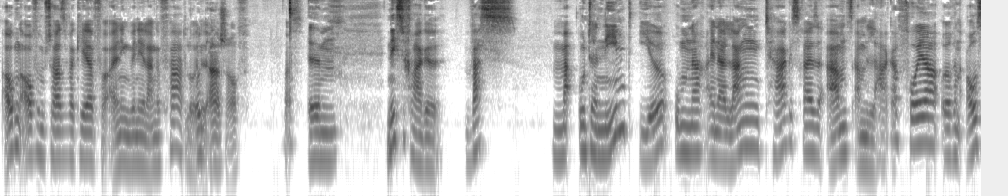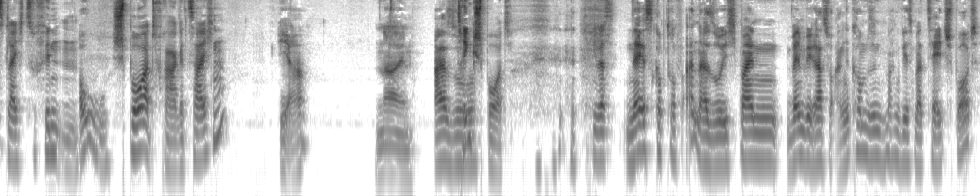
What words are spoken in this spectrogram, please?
Augen auf im Straßenverkehr, vor allen Dingen, wenn ihr lange fahrt, Leute. Und Arsch auf. Was? Ähm, nächste Frage. Was unternehmt ihr, um nach einer langen Tagesreise abends am Lagerfeuer euren Ausgleich zu finden? Oh. Sport, Fragezeichen. Ja. Nein. Also. Trinksport. Wie was? Ne, es kommt drauf an. Also ich meine, wenn wir gerade so angekommen sind, machen wir erstmal Zeltsport,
